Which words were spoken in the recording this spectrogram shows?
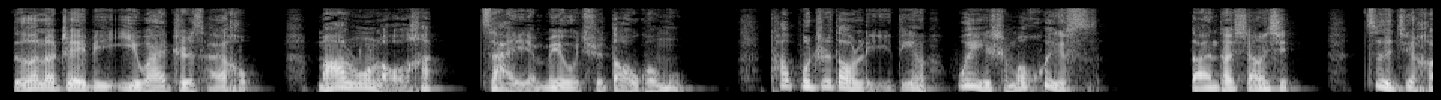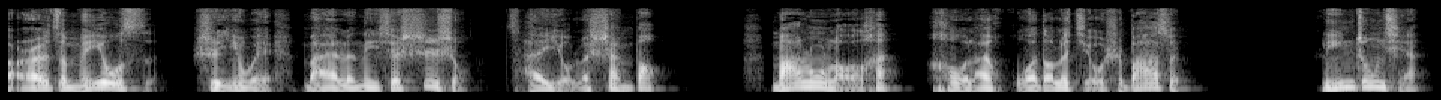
得了这笔意外之财后，马龙老汉再也没有去盗过墓。他不知道李定为什么会死，但他相信自己和儿子没有死。是因为埋了那些尸首，才有了善报。马龙老汉后来活到了九十八岁，临终前，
